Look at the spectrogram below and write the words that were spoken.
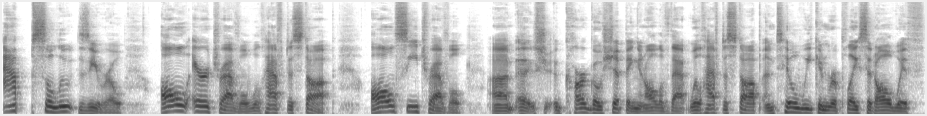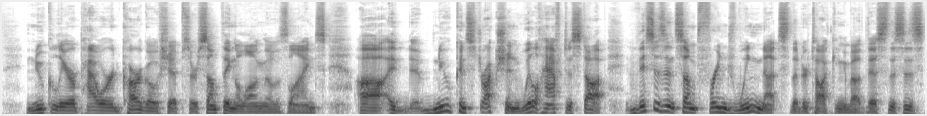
absolute zero. All air travel will have to stop. All sea travel, um, uh, sh- cargo shipping, and all of that will have to stop until we can replace it all with nuclear powered cargo ships or something along those lines. Uh, new construction will have to stop. This isn't some fringe wingnuts that are talking about this. This is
